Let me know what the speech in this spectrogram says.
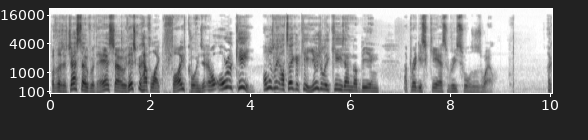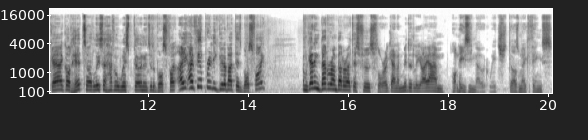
But there's a chest over there, so this could have like 5 coins, or, or a key. Honestly, I'll take a key. Usually keys end up being a pretty scarce resource as well. Okay, I got hit, so at least I have a wisp going into the boss fight. I, I feel pretty good about this boss fight. I'm getting better and better at this first floor. Again, admittedly, I am on easy mode, which does make things...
